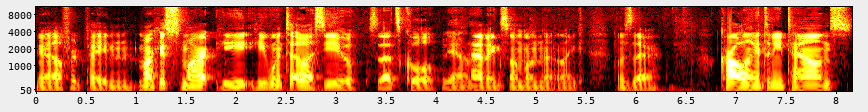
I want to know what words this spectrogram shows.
Yeah, Elfrid Payton, Marcus Smart. He he went to OSU, so that's cool. Yeah. having someone that like was there. Karl-Anthony Towns,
